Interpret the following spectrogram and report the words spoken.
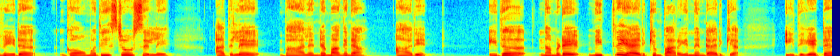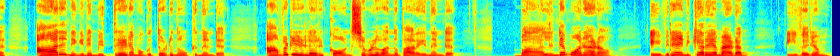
വീട് ഗോമതി സ്റ്റോഴ്സ് ഇല്ലേ? അതിലെ ബാലന്റെ മകനാ ആര്യൻ. ഇത് നമ്മുടെ മിത്രയായിരിക്കും പറയുന്നുണ്ടായിരിക്കുക ഇത് കേട്ട് ആര്യൻ ഇങ്ങനെ മിത്രയുടെ മുഖത്തോട്ട് നോക്കുന്നുണ്ട്. അവിടെയുള്ള ഒരു കോൺസ്റ്റബിൾ വന്ന് പറയുന്നുണ്ട് ബാലന്റെ മോനാണോ? ഇവരെ എനിക്കറിയാം മാഡം. ഇവരും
